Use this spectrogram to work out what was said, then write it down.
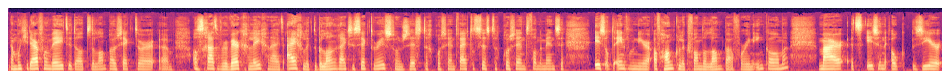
Nou moet je daarvan weten dat de landbouwsector, um, als het gaat over werkgelegenheid, eigenlijk de belangrijkste sector is. Zo'n 60% 5 tot 60 procent van de mensen is op de een of andere manier afhankelijk van de landbouw voor hun inkomen. Maar het is een ook zeer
